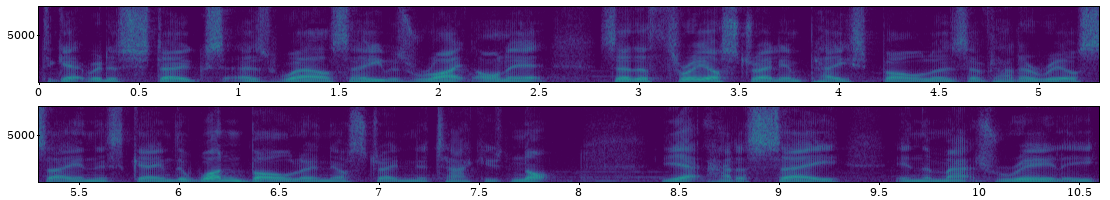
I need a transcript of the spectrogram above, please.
to get rid of Stokes as well. So he was right on it. So the three Australian pace bowlers have had a real say in this game. The one bowler in the Australian attack who's not yet had a say in the match really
